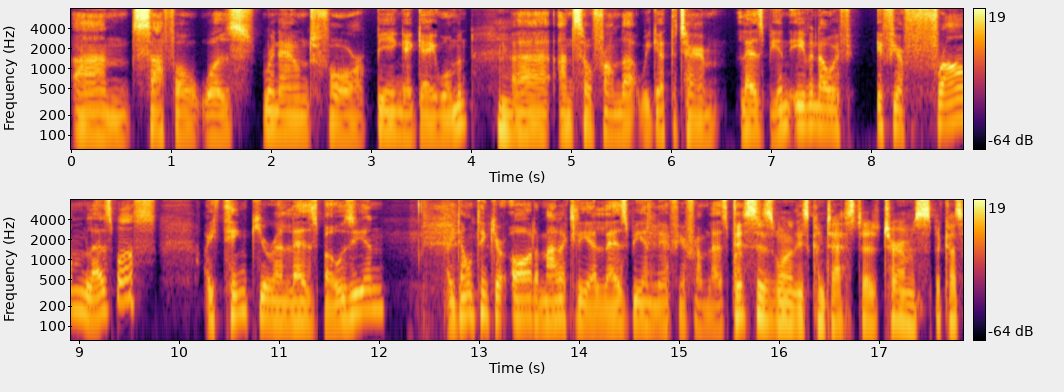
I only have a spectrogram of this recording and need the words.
and Sappho was renowned for being a gay woman, uh, and so from that we get the term lesbian. Even though if if you're from Lesbos, I think you're a Lesbosian. I don't think you're automatically a lesbian if you're from Lesbos. This is one of these contested terms because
